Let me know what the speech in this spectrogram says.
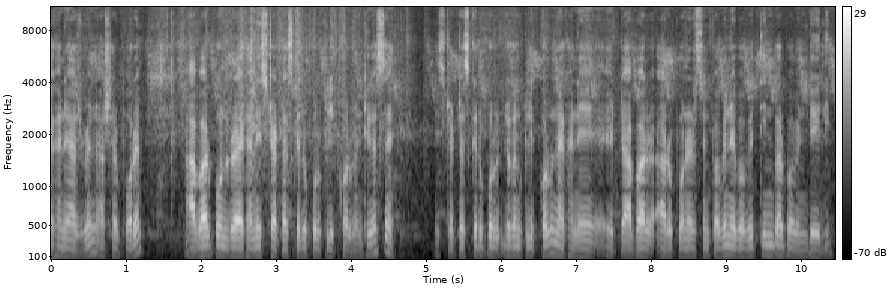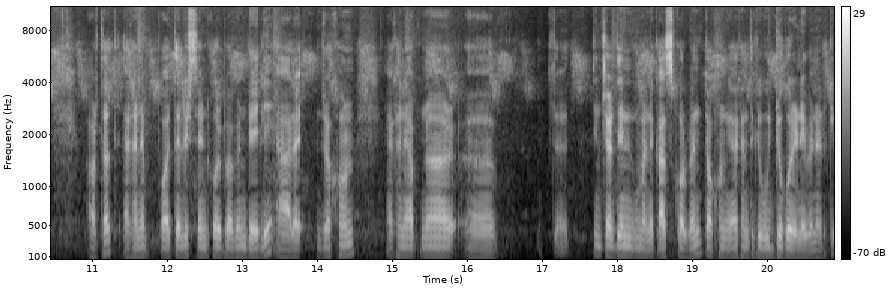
এখানে আসবেন, আসার পরে আবার পনেরো এখানে স্ট্যাটাসকের উপর ক্লিক করবেন, ঠিক আছে? স্ট্যাটাসকের উপর যখন ক্লিক করবেন, এখানে এটা আবার আরও পনেরো সেন্ট পাবেন, এভাবে তিনবার পাবেন ডেইলি অর্থাৎ এখানে পঁয়তাল্লিশ সেন্ট করে পাবেন ডেইলি আর যখন এখানে আপনার তিন চার দিন মানে কাজ করবেন, তখন এখান থেকে উইথড্র করে নেবেন আর কি।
